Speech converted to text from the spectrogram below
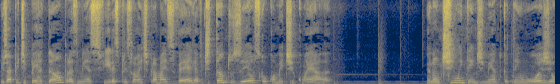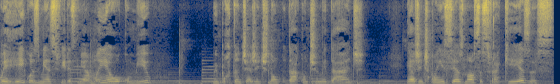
Eu já pedi perdão para as minhas filhas, principalmente para a mais velha, de tantos erros que eu cometi com ela. Eu não tinha o entendimento que eu tenho hoje. Eu errei com as minhas filhas, minha mãe errou comigo. O importante é a gente não dar continuidade. É a gente conhecer as nossas fraquezas.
